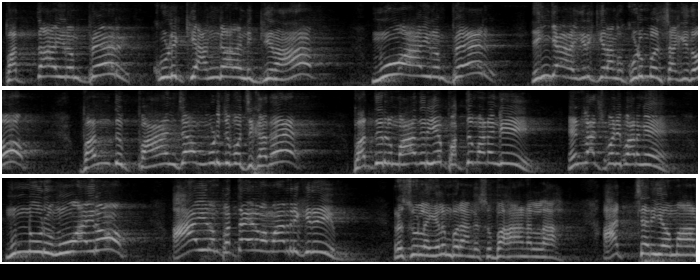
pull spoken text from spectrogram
பத்தாயிரம் பேர் குலுக்கி அங்கால நிற்கிறான் மூவாயிரம் பேர் இங்க இருக்கிறாங்க குடும்பம் சகிதம். வந்து பாஞ்சா முடிஞ்சு போச்சு கதை. பத்திர மாதிரியே பத்து மடங்கு. என்லாச் பண்ணி பாருங்க. முன்னூறு மூவாயிரம் ஆயிரம் பத்தாயிரம் மாறி இருக்குது ரசூல்ல எலும்புறாங்க சுபஹானல்லா ஆச்சரியமான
